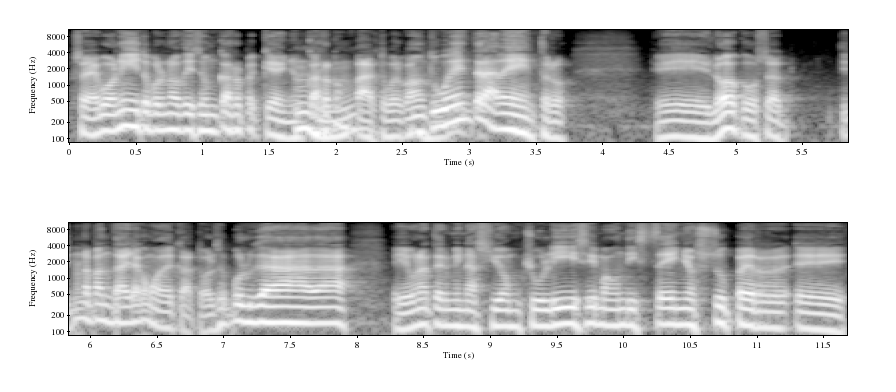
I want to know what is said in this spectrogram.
O sea, es bonito, pero uno dice un carro pequeño, un carro compacto. Pero cuando tú entras adentro, eh, loco, o sea, tiene una pantalla como de 14 pulgadas, eh, una terminación chulísima, un diseño súper eh,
